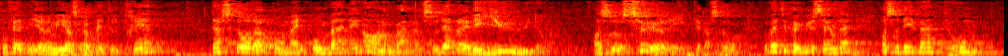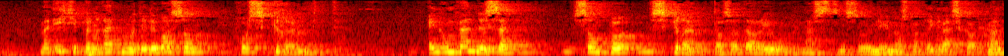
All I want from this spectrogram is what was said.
profeten Jeremias kapittel 3 der står det om en, omvend, en annen omvendelse. og Der er det Juda, altså Sørriket, der står. Og vet du hva Gud sier om det? Altså, De vendte om, men ikke på en rett måte. Det var som skrømt. En omvendelse som på skrømt. Altså, det er jo nesten så nynorsk at det er gresk Men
